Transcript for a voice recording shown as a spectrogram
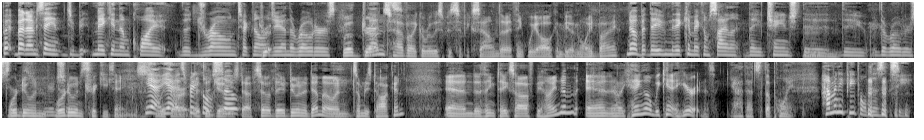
but but I'm saying to be making them quiet. The drone technology and the rotors. Well, drones have like a really specific sound that I think we all can be annoyed by. No, but they they can make them silent. They've changed the the the rotors. to Mm. We're doing we're doing tricky things. Yeah, yeah, our- it's pretty cool. So- stuff. So they're doing a demo and somebody's talking, and the thing takes off behind them, and they're like, "Hang on, we can't hear it." And it's like, "Yeah, that's the point." How many people does it seat?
